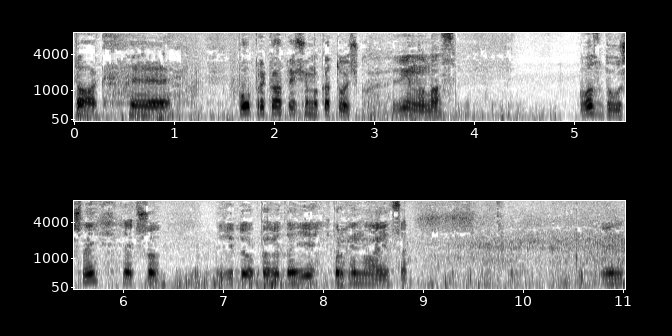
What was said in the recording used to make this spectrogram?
Так, е, по прикатуючому каточку. Він у нас воздушний, якщо відео передає, прогинається. Він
